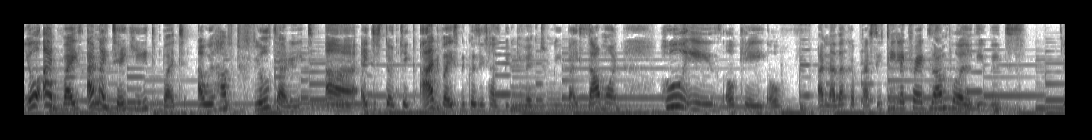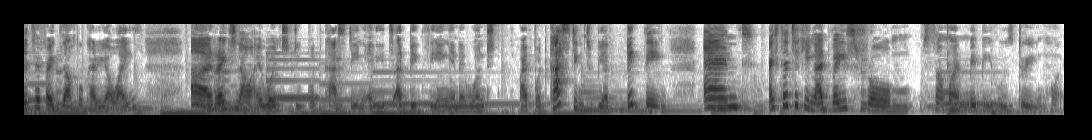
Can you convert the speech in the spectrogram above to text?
your advice i might take it but i will have to filter it uh, i just don't take advice because it has been given to me by someone who is okay of another capacity like for example if it's let's say for example career wise uh, right now i want to do podcasting and it's a big thing and i want my podcasting to be a big thing. And i start taking advice from someone maybe who's doing what?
